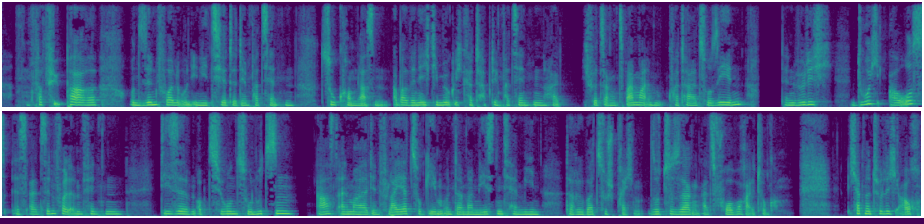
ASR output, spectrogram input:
verfügbare und sinnvolle und initiierte dem Patienten zukommen lassen. Aber wenn ich die Möglichkeit habe, den Patienten halt, ich würde sagen, zweimal im Quartal zu sehen, dann würde ich durchaus es als sinnvoll empfinden, diese Option zu nutzen, erst einmal den Flyer zu geben und dann beim nächsten Termin darüber zu sprechen, sozusagen als Vorbereitung. Ich habe natürlich auch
